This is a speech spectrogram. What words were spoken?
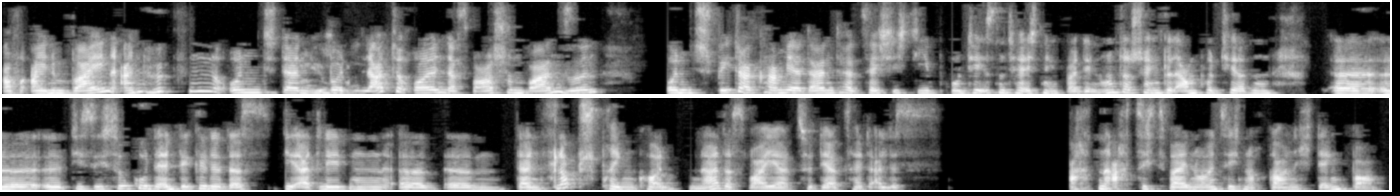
auf einem Bein anhüpfen und dann Wahnsinn. über die Latte rollen, das war schon Wahnsinn. Und später kam ja dann tatsächlich die Prothesentechnik bei den Unterschenkelamputierten, äh, äh, die sich so gut entwickelte, dass die Athleten äh, äh, dann Flop springen konnten. Ne? Das war ja zu der Zeit alles 88, 92 noch gar nicht denkbar.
